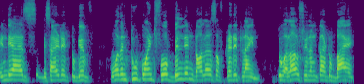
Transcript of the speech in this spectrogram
India has decided to give more than $2.4 billion of credit line to allow Sri Lanka to buy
